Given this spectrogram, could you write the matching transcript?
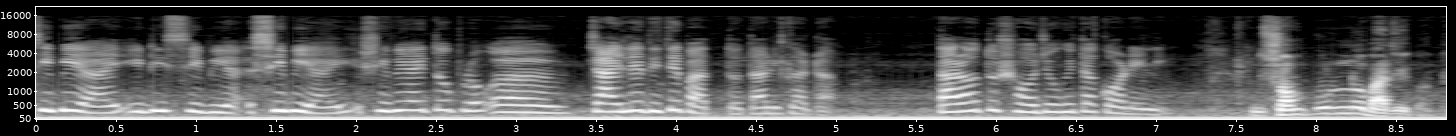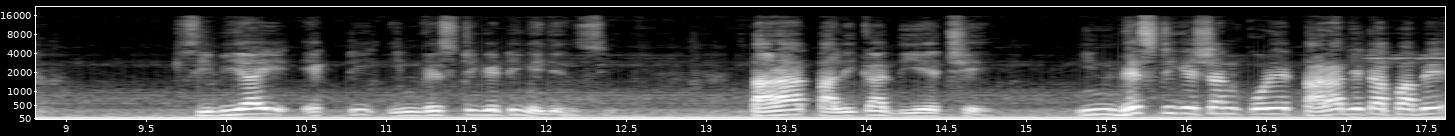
CBI ED CBI CBI CBI তো চাইলে দিতে পারতো তালিকাটা। তারাও তো সহযোগিতা করেনি। সম্পূর্ণ বাজে কথা। সিবিআই একটি ইনভেস্টিগেটিং এজেন্সি তারা তালিকা দিয়েছে। ইনভেস্টিগেশন করে তারা যেটা পাবে,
